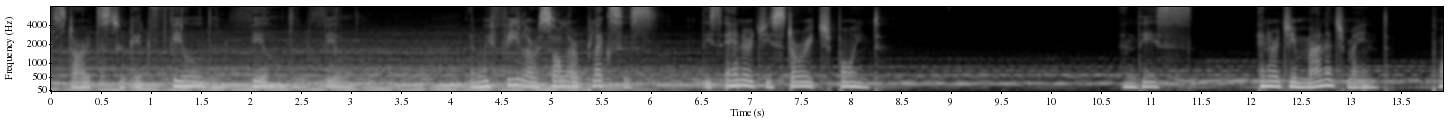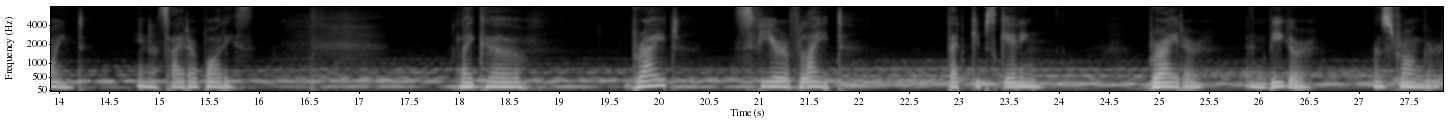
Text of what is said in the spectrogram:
starts to get filled and filled and filled. And we feel our solar plexus, this energy storage point, and this energy management point inside our bodies. Like a bright sphere of light that keeps getting brighter and bigger and stronger,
